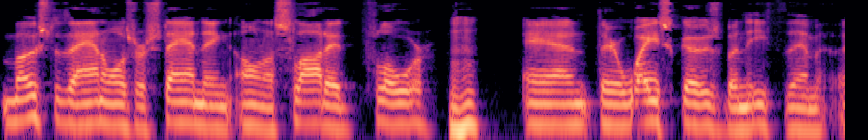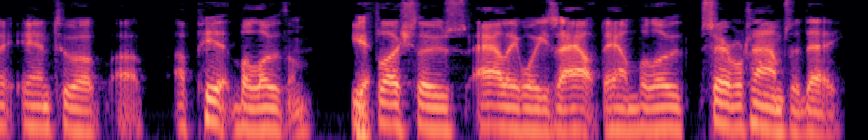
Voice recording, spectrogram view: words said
Most of the animals are standing on a slotted floor mm-hmm. and their waste goes beneath them uh, into a, a, a pit below them. You yeah. flush those alleyways out down below several times a day.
